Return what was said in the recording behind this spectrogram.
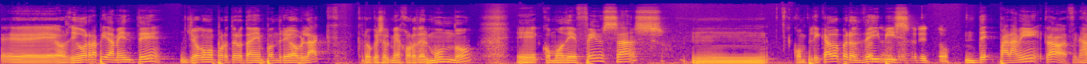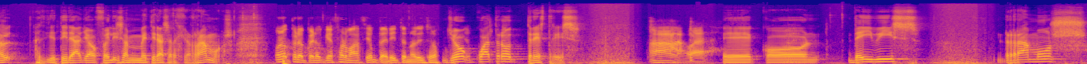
eh, os digo rápidamente, yo como portero también pondría a Black, creo que es el mejor del mundo. Eh, como defensas, mm, complicado, pero Davis, de- para mí, claro, al final, a ti tira Joao Félix, a mí me tira Sergio Ramos. Bueno, pero, pero ¿qué formación, Pedrito? No has dicho Yo formación. 4-3-3. Ah, bueno. Eh, con Davis, Ramos,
